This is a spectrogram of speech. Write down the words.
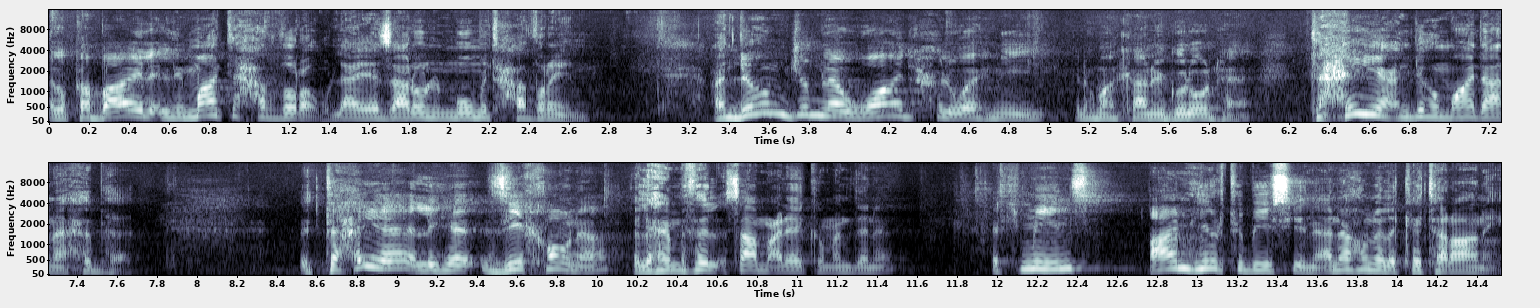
القبائل اللي ما تحضروا لا يزالون مو متحضرين. عندهم جملة وايد حلوة هني اللي هم كانوا يقولونها. تحية عندهم وايد أنا أحبها. التحية اللي هي زي خونا اللي هي مثل السلام عليكم عندنا. It means I'm here to be seen. أنا هنا لكي تراني.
